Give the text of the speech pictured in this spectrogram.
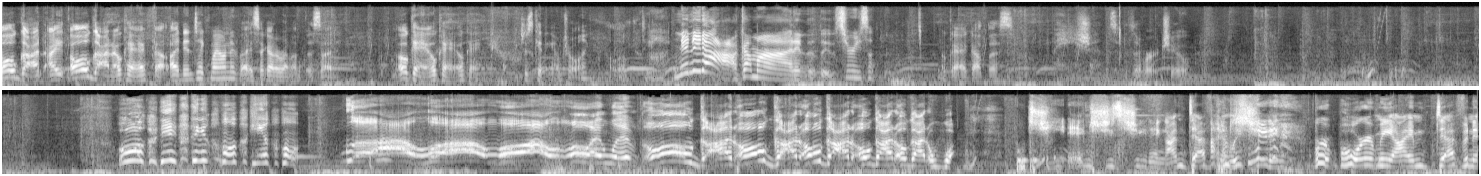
Oh god, I oh god, okay, I fell. I didn't take my own advice. I gotta run up this side. Okay, okay, okay. Just kidding, I'm trolling. Hello, team. No, no, no! Come on! Seriously. Okay, I got this. Patience is a virtue. Oh, oh, oh, oh, I lived. Oh god, oh god, oh god, oh god, oh god. What? Cheating. She's cheating. I'm definitely I'm cheating. cheating. Report me. I'm definitely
